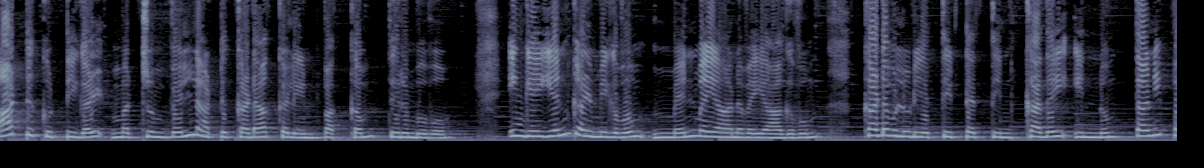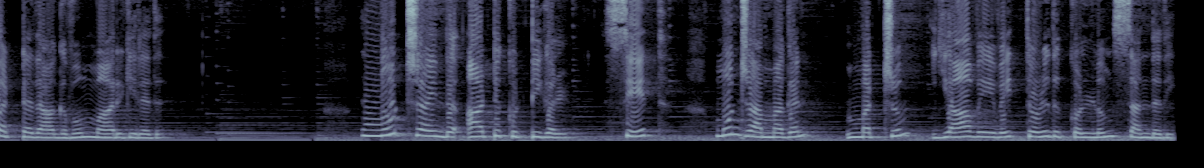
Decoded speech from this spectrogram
ஆட்டுக்குட்டிகள் மற்றும் வெள்ளாட்டு கடாக்களின் பக்கம் திரும்புவோம். இங்கே எண்கள் மிகவும் மென்மையானவையாகவும் கடவுளுடைய திட்டத்தின் கதை இன்னும் தனிப்பட்டதாகவும் மாறுகிறது. நூற்றைந்து ஆட்டுக்குட்டிகள் சேத் மூன்றாம் மகன் மற்றும் யாவேவை தொழுது கொள்ளும் சந்ததி.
